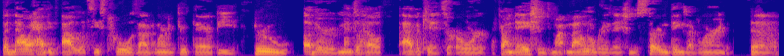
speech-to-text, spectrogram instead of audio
But now I have these outlets, these tools that I've learned through therapy, through other mental health advocates or, or foundations, my, my own organization, certain things I've learned to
